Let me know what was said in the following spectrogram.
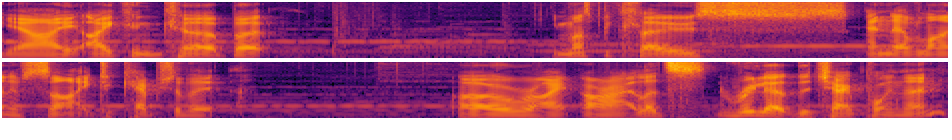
Yeah, I, I concur, but you must be close and have line of sight to capture the... Oh, right. All right, let's reload the checkpoint then.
